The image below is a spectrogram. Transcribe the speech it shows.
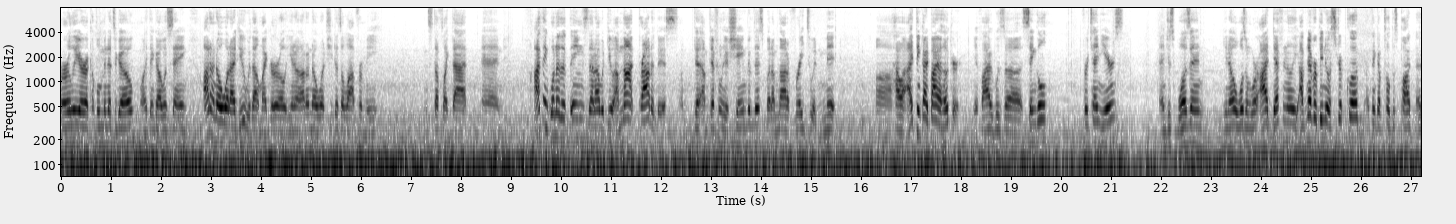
earlier a couple minutes ago, I think I was saying, I don't know what I do without my girl, you know, I don't know what she does a lot for me and stuff like that. And I think one of the things that I would do, I'm not proud of this. I'm de- I'm definitely ashamed of this, but I'm not afraid to admit uh, how I think I'd buy a hooker if I was uh, single for 10 years and just wasn't, you know, it wasn't where I definitely, I've never been to a strip club. I think I've told this pod, I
